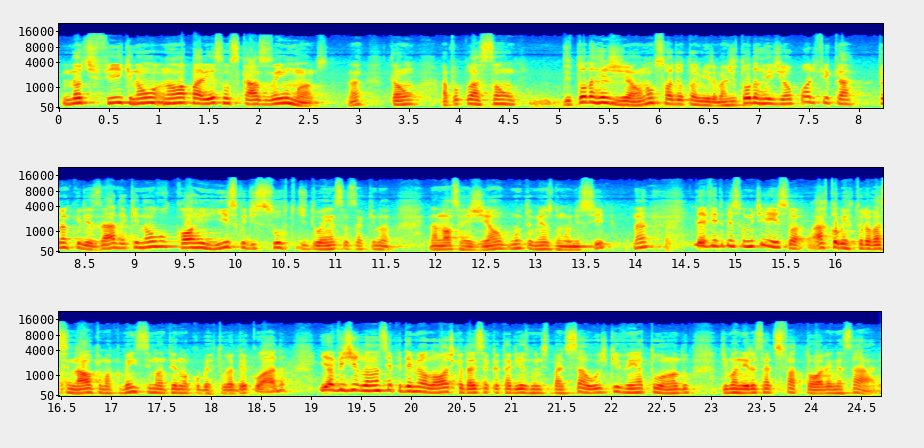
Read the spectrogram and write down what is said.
notifique, não, não apareçam os casos em humanos. Né? Então, a população de toda a região, não só de Altamira, mas de toda a região, pode ficar tranquilizada que não ocorre risco de surto de doenças aqui no, na nossa região, muito menos no município, né? devido principalmente a isso, a, cobertura vacinal, que é uma, vem se mantendo uma cobertura adequada, e a vigilância epidemiológica das secretarias municipais de saúde, que vem atuando de maneira satisfatória nessa área.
